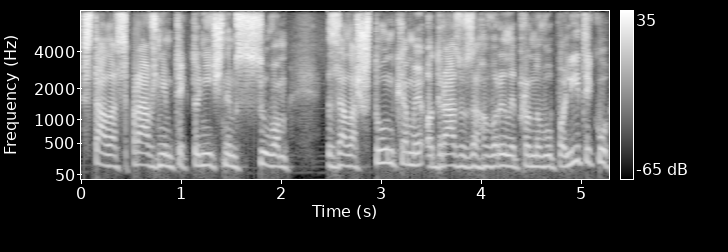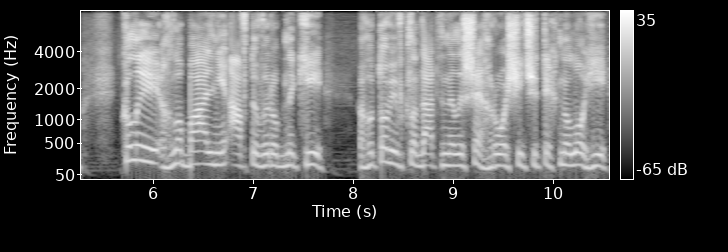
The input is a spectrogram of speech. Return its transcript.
стала справжнім тектонічним зсувом. За лаштунками одразу заговорили про нову політику, коли глобальні автовиробники готові вкладати не лише гроші чи технології,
